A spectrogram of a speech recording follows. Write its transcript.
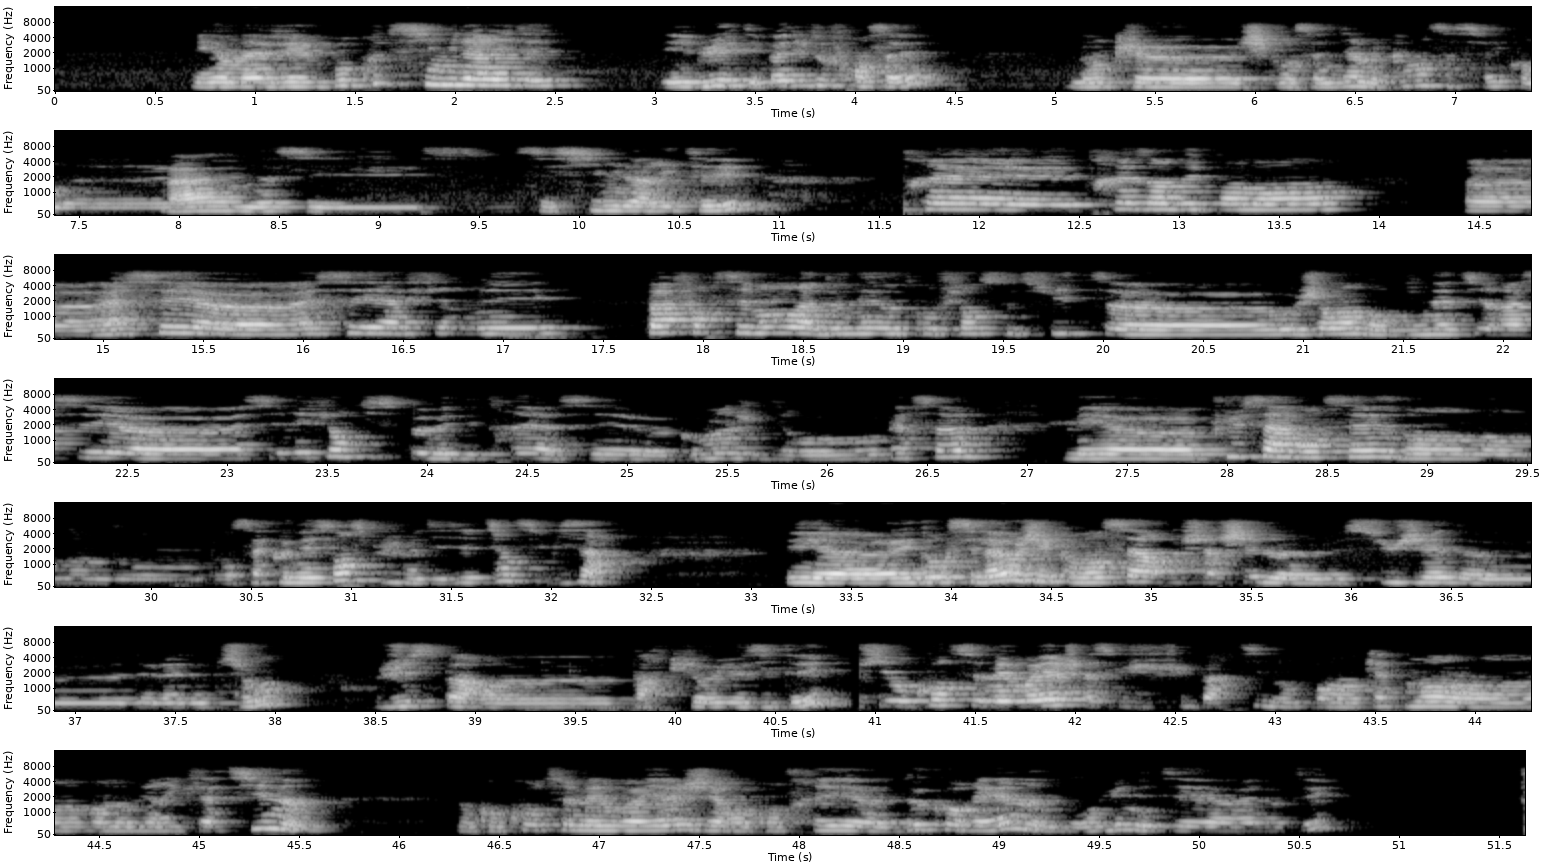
Et on avait beaucoup de similarités. Et lui était pas du tout français. Donc j'ai commencé à me dire, mais comment ça se fait qu'on a, Ah. a ces, ces similarités? Très, très indépendant, assez, euh, assez affirmé, pas forcément à donner notre confiance tout de suite euh, aux gens, donc d'une nature assez, euh, assez méfiante, qui se peuvent être des traits assez euh, communs, je veux dire, aux, personnes. Mais euh, plus ça avançait dans, dans, dans, dans, sa connaissance, plus je me disais, tiens, c'est bizarre. Et, euh, et donc c'est là où j'ai commencé à rechercher le, le sujet de, de l'adoption, juste par, euh, par curiosité. Puis au cours de ce même voyage, parce que je suis partie donc, pendant 4 mois en, Amérique latine, donc au cours de ce même voyage, j'ai rencontré euh, deux Coréennes, dont l'une était euh, adoptée.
